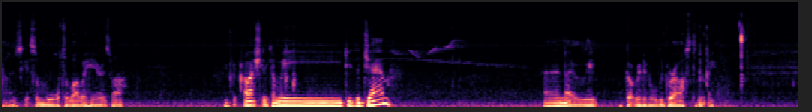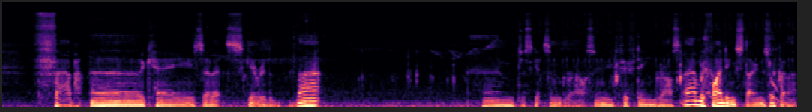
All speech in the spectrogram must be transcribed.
I'll just get some water while we're here as well. Oh, actually, can we do the jam? Uh, no, we got rid of all the grass, didn't we? Fab. Uh, okay, so let's get rid of that. And just get some grass. We need 15 grass. And we're finding stones. Look at that.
